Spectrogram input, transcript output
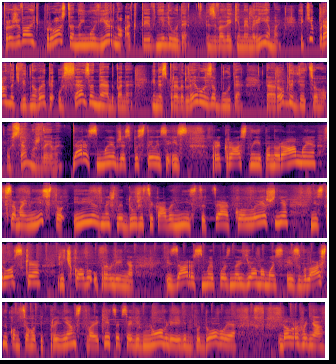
проживають просто неймовірно активні люди з великими мріями, які прагнуть відновити усе занедбане і несправедливо забуте, та роблять для цього усе можливе. Зараз ми вже спустилися із прекрасної панорами в саме місто і знайшли дуже цікаве місце. Це колишнє Дністровське річкове управління. І зараз ми познайомимось із власником цього підприємства, який це все відновлює, відбудовує. Доброго дня,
